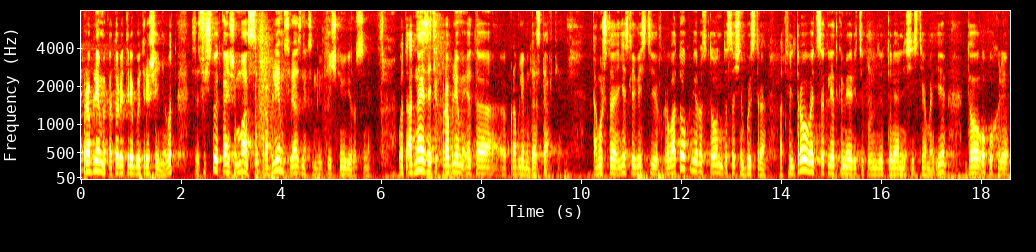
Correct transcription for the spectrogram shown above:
проблемы, которые требуют решения. Вот существует, конечно, масса проблем, связанных с онколитическими вирусами. Вот одна из этих проблем – это проблема доставки. Потому что если ввести в кровоток вирус, то он достаточно быстро отфильтровывается клетками ретикулоэндотелиальной системы и до опухоли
